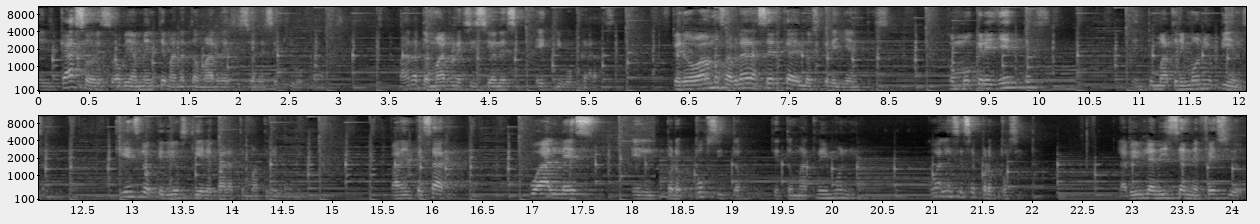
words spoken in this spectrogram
el caso es obviamente van a tomar decisiones equivocadas. Van a tomar decisiones equivocadas. Pero vamos a hablar acerca de los creyentes. Como creyentes, en tu matrimonio piensa, ¿qué es lo que Dios quiere para tu matrimonio? Para empezar, ¿cuál es el propósito de tu matrimonio? ¿Cuál es ese propósito? La Biblia dice en Efesios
